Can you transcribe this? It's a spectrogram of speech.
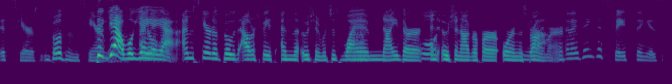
it scares me. Both of them scare The- me. yeah, well, yeah, yeah, yeah. like- I'm scared of both outer space and the ocean, which is why Yeah. I'm neither Well, an oceanographer or an yeah. astronomer. And I think the space thing is,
